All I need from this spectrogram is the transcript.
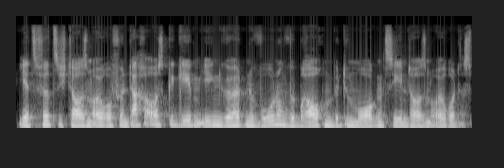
jetzt 40.000 Euro für ein Dach ausgegeben, Ihnen gehört eine Wohnung, wir brauchen bitte morgen 10.000 Euro. Das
